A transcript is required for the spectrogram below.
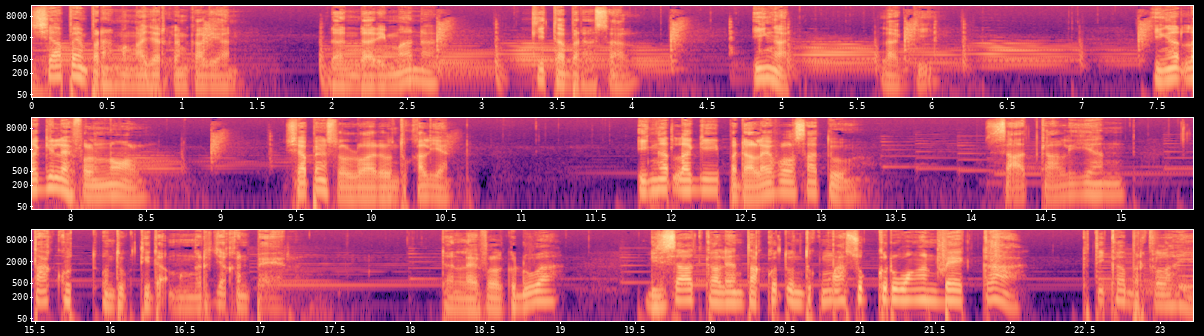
Siapa yang pernah mengajarkan kalian? Dan dari mana kita berasal? Ingat lagi. Ingat lagi level 0. Siapa yang selalu ada untuk kalian? Ingat lagi pada level 1. Saat kalian takut untuk tidak mengerjakan PR dan level kedua, di saat kalian takut untuk masuk ke ruangan BK ketika berkelahi.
